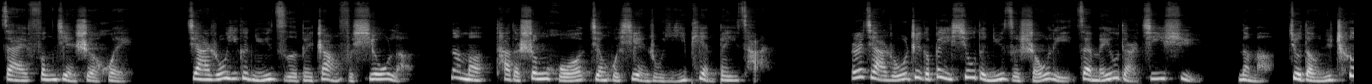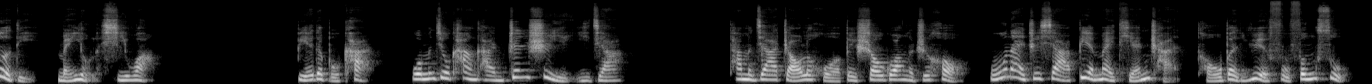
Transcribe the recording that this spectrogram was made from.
在封建社会，假如一个女子被丈夫休了，那么她的生活将会陷入一片悲惨；而假如这个被休的女子手里再没有点积蓄，那么就等于彻底没有了希望。别的不看，我们就看看甄士隐一家，他们家着了火被烧光了之后，无奈之下变卖田产，投奔岳父风宿。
